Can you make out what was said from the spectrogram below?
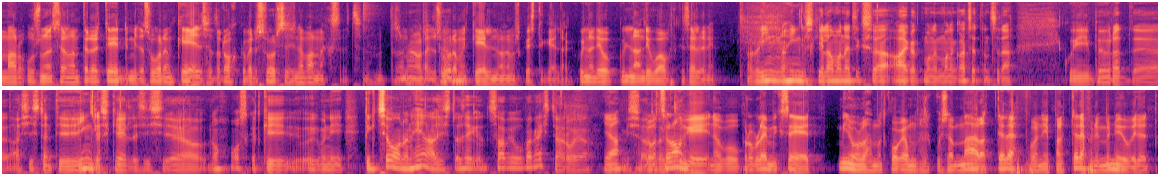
ma usun, et seal on prioriteedid, mida suurem keel, seda rohkem ressurssi sinna pannakse, et selles mõttes on palju suuremaid keeli on olemas kui eesti keel, aga küll nad jõu-, küll nad jõuavad ka selleni. aga ing-, noh, inglise keele oma näiteks aeg-ajalt ma olen, ma olen katsetanud seda kui pöörad äh, assistenti inglise keelde, siis ja noh, oskadki, õigemini diktsioon on hea, siis ta saab ju väga hästi aru ja. jah, vot seal ongi nagu probleemiks see, et minul vähemalt kogemuses, kui sa määrad telefoni, paned telefoni menüü või teed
